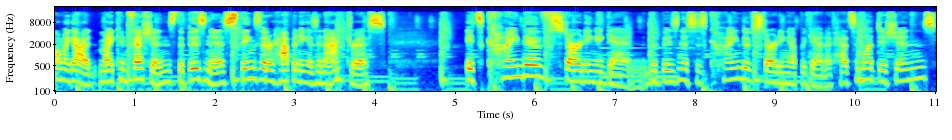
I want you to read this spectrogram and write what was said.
oh my God, my confessions, the business, things that are happening as an actress, it's kind of starting again. The business is kind of starting up again. I've had some auditions.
